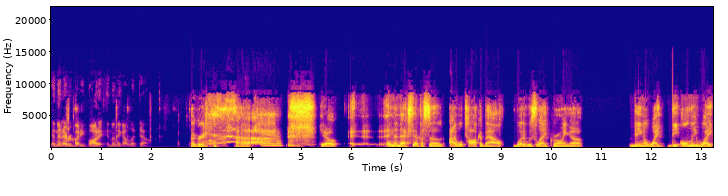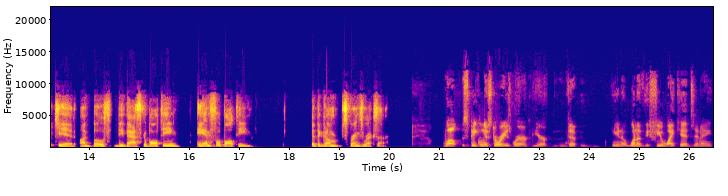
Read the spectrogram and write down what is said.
And then everybody bought it, and then they got let down. Agree. Yo, in the next episode, I will talk about what it was like growing up being a white, the only white kid on both the basketball team and football team at the Gum Springs Rec Center. Well, speaking of stories where you're the, you know, one of the few white kids in a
